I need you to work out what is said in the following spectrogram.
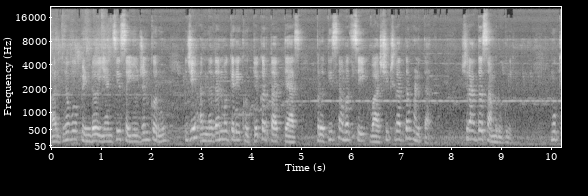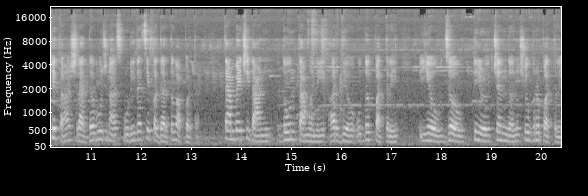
अर्ध्य व पिंड यांचे संयोजन करून जे अन्नदान वगैरे कृत्य करतात त्यास प्रतिसावत्सिक वार्षिक श्राद्ध म्हणतात. श्राद्ध सामग्री. मुख्यतः श्राद्ध भोजनास उडीदाचे पदार्थ वापरतात. तांब्याची दान दोन तामने अर्ध्य उदक पात्रे यव जव तिळ चंदन शुभ्र पात्रे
